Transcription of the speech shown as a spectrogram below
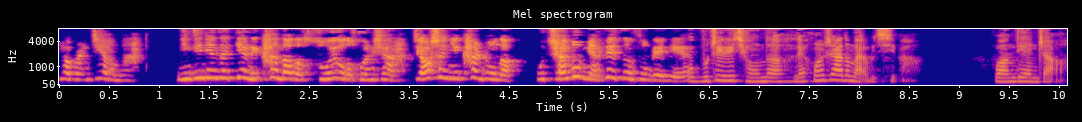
要不然这样吧，您今天在店里看到的所有的婚纱，只要是您看中的，我全部免费赠送给您。我不至于穷的连婚纱都买不起吧？王店长，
